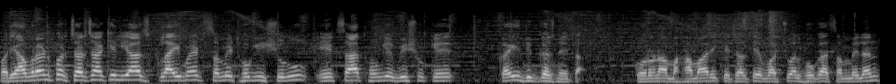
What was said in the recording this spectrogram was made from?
पर्यावरण पर चर्चा के लिए आज क्लाइमेट समिट होगी शुरू। एक साथ होंगे विश्व के कई दिग्गज नेता। कोरोना महामारी के चलते वर्चुअल होगा सम्मेलन।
